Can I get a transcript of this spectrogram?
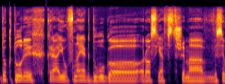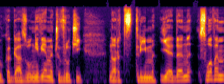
do których krajów, na jak długo Rosja wstrzyma wysyłkę gazu. Nie wiemy, czy wróci Nord Stream 1. Słowem,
